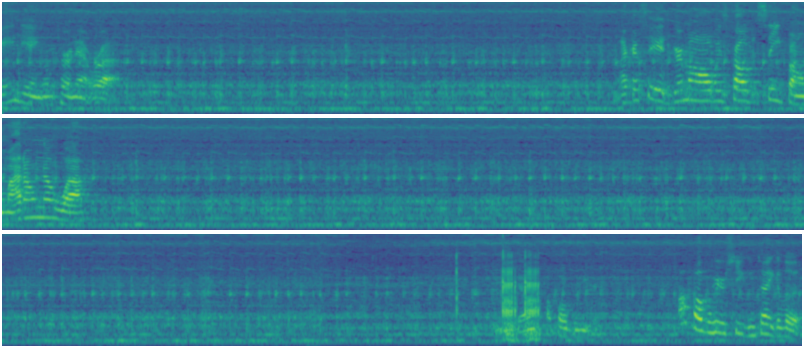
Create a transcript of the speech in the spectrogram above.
candy ain't going to turn out right. Like I said, Grandma always called it sea foam. I don't know why. Hop over here. Hop over here so you can take a look.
